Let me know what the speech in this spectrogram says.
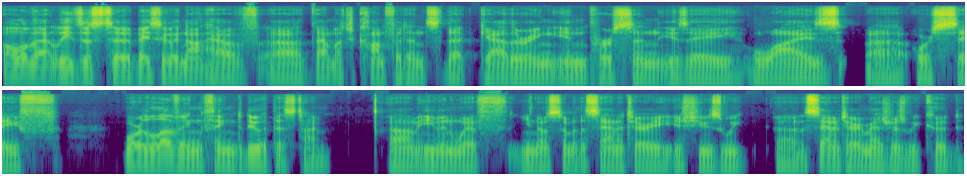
all of that leads us to basically not have uh, that much confidence that gathering in person is a wise uh, or safe or loving thing to do at this time. Um, even with you know some of the sanitary issues we uh, sanitary measures we could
